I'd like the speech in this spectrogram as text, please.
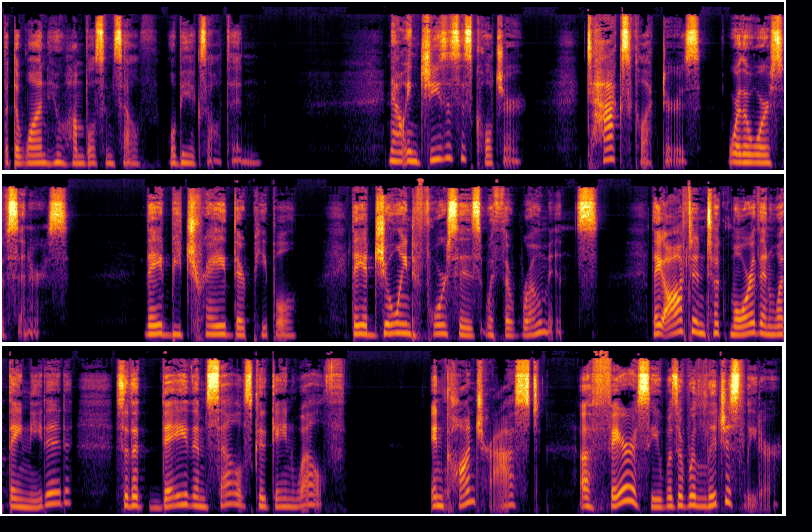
but the one who humbles himself will be exalted. Now, in Jesus' culture, tax collectors were the worst of sinners. They had betrayed their people. They had joined forces with the Romans. They often took more than what they needed so that they themselves could gain wealth. In contrast, a Pharisee was a religious leader,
